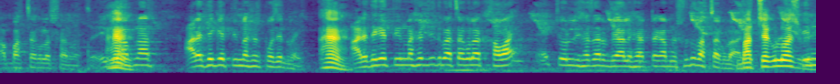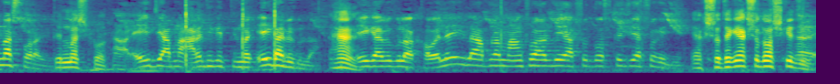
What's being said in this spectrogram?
আর বাচ্চাগুলো সার বাচ্চা এগুলো হ্যাঁ। আপনার আড়াই থেকে তিন মাসের প্রজেক্ট ভাই। হ্যাঁ। আড়াই থেকে তিন মাসের যদি বাচ্চাগুলো খাওয়ায় এই চল্লিশ হাজার বিয়াল্লিশ হাজার টাকা আপনি শুধু বাচ্চাগুলো। বাচ্চাগুলো আসবে। তিন মাস পর আসবে। তিন মাস পর। আর এই যে আপনার আড়াই থেকে তিন মাস এই গাভীগুলা। হ্যাঁ। এই গাভীগুলা খাওয়াইলে এগুলা আপনার মাংস আসবে একশো দশ কেজি একশো কেজি। একশো থেকে একশো দশ কেজি। হ্যাঁ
